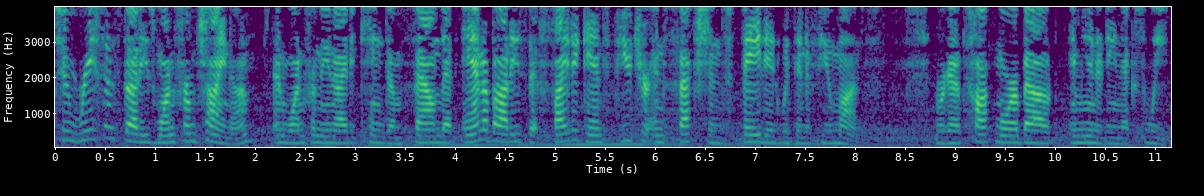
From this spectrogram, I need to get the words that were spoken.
Two recent studies, one from China and one from the United Kingdom, found that antibodies that fight against future infections faded within a few months. We're going to talk more about immunity next week.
